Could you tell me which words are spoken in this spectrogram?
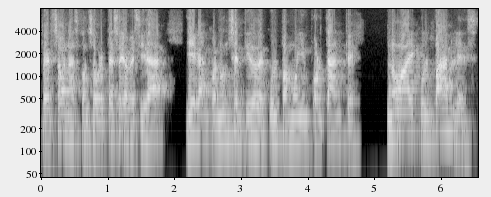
personas con sobrepeso y obesidad, llegan con un sentido de culpa muy importante. No hay culpables.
